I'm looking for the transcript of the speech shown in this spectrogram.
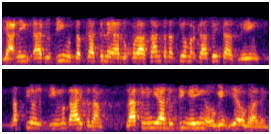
yani ahlu diin dadka ahlu khurasanta naftiyo markaasay taas naftiyo diin magahaysadan laakin ini ahlu diin ayin ogin iya ogaaden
